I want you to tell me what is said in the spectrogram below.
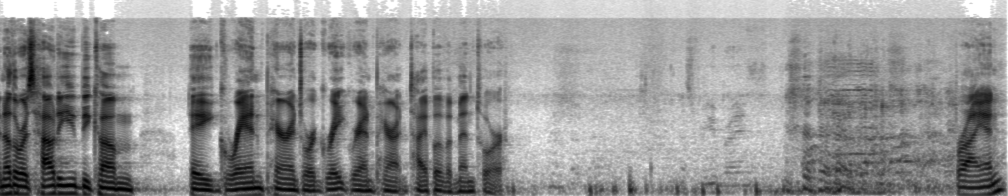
In other words, how do you become a grandparent or a great grandparent type of a mentor? That's for you, Brian. Brian.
